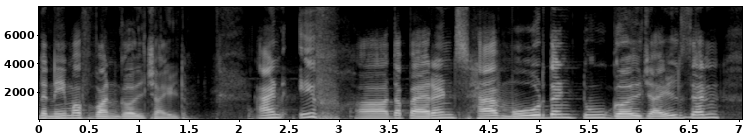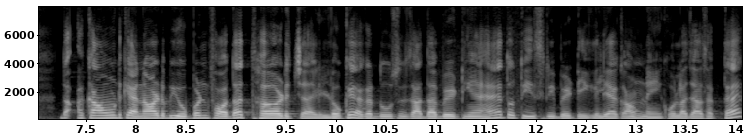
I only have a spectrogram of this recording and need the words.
the name of one girl child and if uh, the parents have more than two girl childs then the account can not be open for the third child okay अगर दो से ज़्यादा बेटियाँ हैं तो तीसरी बेटी के लिए अकाउंट नहीं खोला जा सकता है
